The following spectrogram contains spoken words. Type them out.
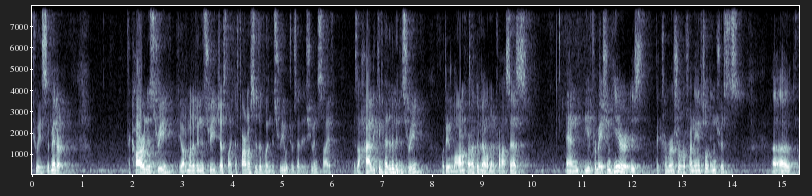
to a submitter. The car industry, the automotive industry, just like the pharmaceutical industry, which was at issue in Seife, is a highly competitive industry with a long product development process. And the information here is the commercial or financial interests uh,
